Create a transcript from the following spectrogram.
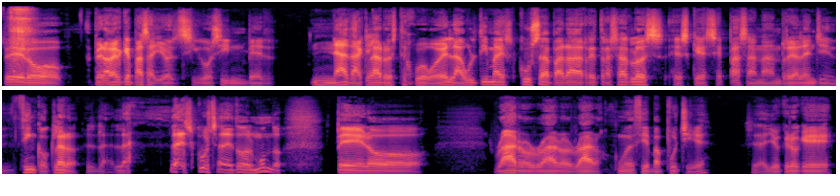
Pero, pero a ver qué pasa. Yo sigo sin ver nada claro este juego, ¿eh? La última excusa para retrasarlo es, es que se pasan a Unreal Engine 5, claro. Es la, la excusa de todo el mundo. Pero raro, raro, raro, como decía Papucci, ¿eh? O sea, yo creo que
